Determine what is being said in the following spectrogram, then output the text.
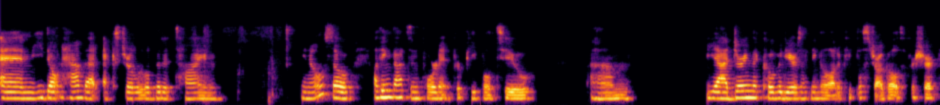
And you don't have that extra little bit of time, you know. So I think that's important for people to um, yeah, during the COVID years, I think a lot of people struggled for sure.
